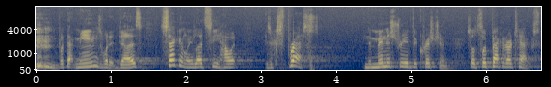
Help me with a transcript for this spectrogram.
what that means, what it does. Secondly, let's see how it is expressed in the ministry of the Christian. So, let's look back at our text.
